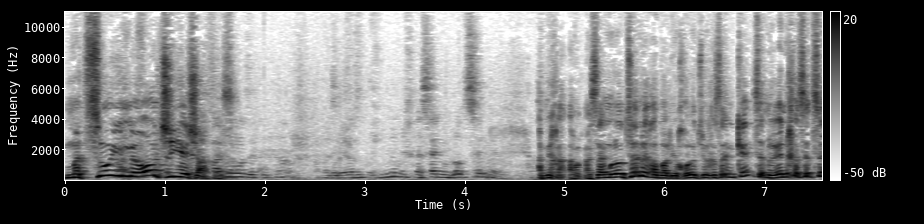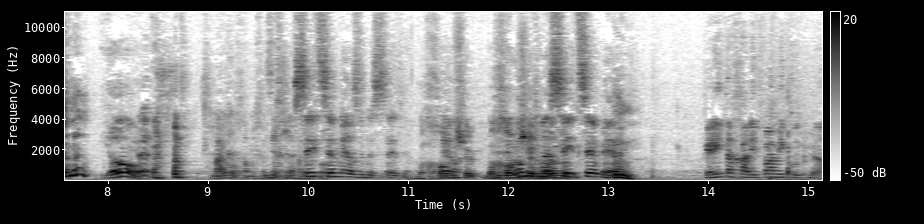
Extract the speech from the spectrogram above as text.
מצוי מאוד שיש זה- אם המכנסיים הם לא צמר. המכנסיים הוא לא צמר, אבל יכול להיות שמכנסיים כן צמר, אין נכסי צמר? לא. מכנסי צמר זה בסדר. בחום של- זה לא שלנו. מכנסי צמר. קנית חליפה מכותנה.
